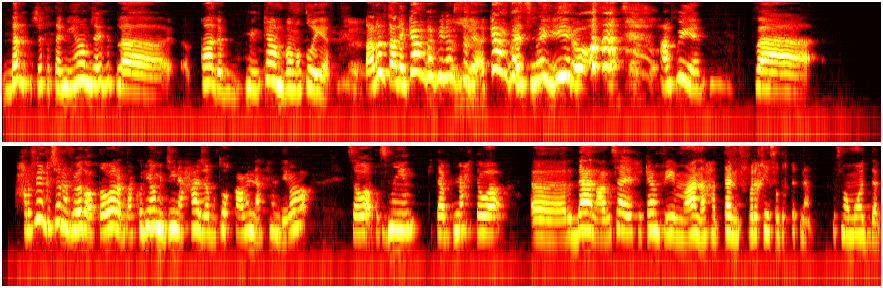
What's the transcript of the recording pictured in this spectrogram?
دن جت ثاني يوم جايبت له قالب من كانفا مطوية. تعرفت على كانفا في نفس ال- كانفا اسمه هيرو. حرفيا. ف حرفيا خشينا في وضع الطوارئ بتاع كل يوم تجينا حاجة متوقع منا إحنا نديروها سواء تصميم كتابة محتوى آه، ردان على رسائل كان في معنا حد تاني في الفريق هي صديقتنا اسمها مودة.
